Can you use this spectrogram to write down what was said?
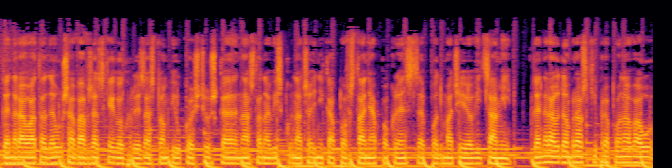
generała Tadeusza Wawrzeckiego, który zastąpił Kościuszkę na stanowisku naczelnika powstania po klęsce pod Maciejowicami. Generał Dąbrowski proponował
